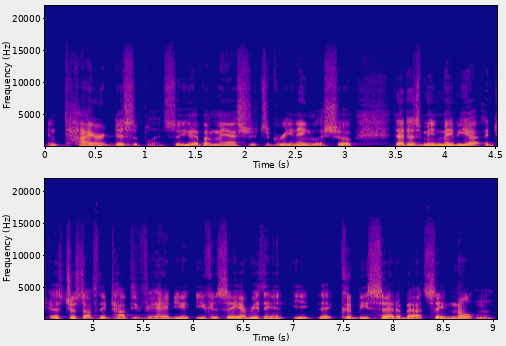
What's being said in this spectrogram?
entire discipline? So you have a master's degree in English. So that doesn't mean maybe uh, just off the top of your head you, you can say everything that, you, that could be said about, say, Milton,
